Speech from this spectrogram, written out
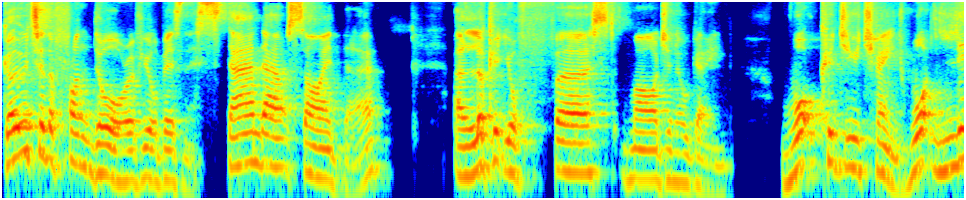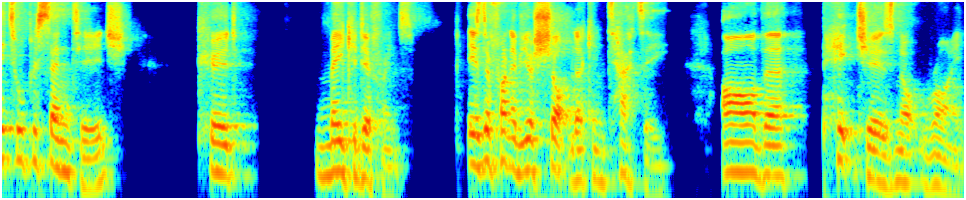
Go to the front door of your business, stand outside there, and look at your first marginal gain. What could you change? What little percentage could make a difference? Is the front of your shop looking tatty? Are the pictures not right?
